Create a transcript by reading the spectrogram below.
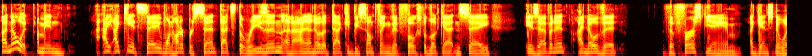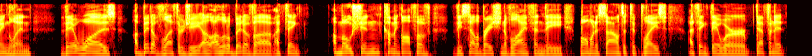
I know it. I mean, I, I can't say 100% that's the reason. And I, I know that that could be something that folks would look at and say is evident. I know that the first game against New England, there was a bit of lethargy, a, a little bit of, uh, I think, emotion coming off of the celebration of life and the moment of silence that took place. I think there were definite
